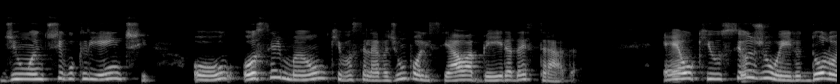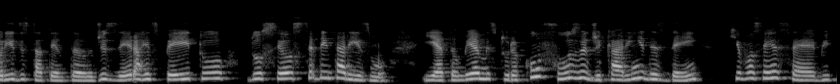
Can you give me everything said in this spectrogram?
de um antigo cliente ou o sermão que você leva de um policial à beira da estrada. É o que o seu joelho dolorido está tentando dizer a respeito do seu sedentarismo, e é também a mistura confusa de carinho e desdém que você recebe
